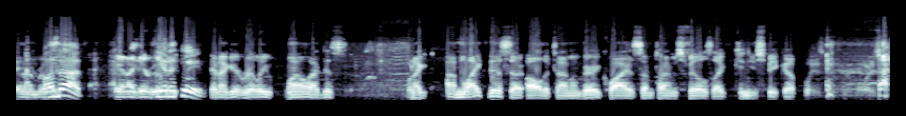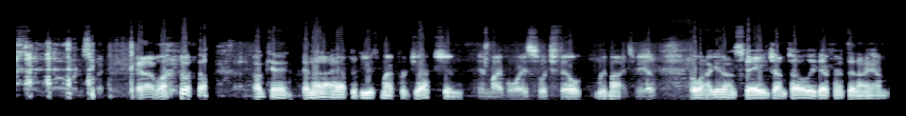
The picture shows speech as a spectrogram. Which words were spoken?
And I'm really. what's really, that? and I get You can really, explain. and I get really, well, I just, when I, I'm like this uh, all the time. I'm very quiet. Sometimes Phil's like, can you speak up, please? 'Cause your voice is so low." It's like- And I'm like, okay. And then I have to use my projection in my voice, which Phil reminds me of. But when I get on stage, I'm totally different than I am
